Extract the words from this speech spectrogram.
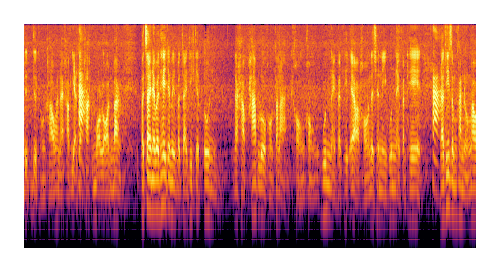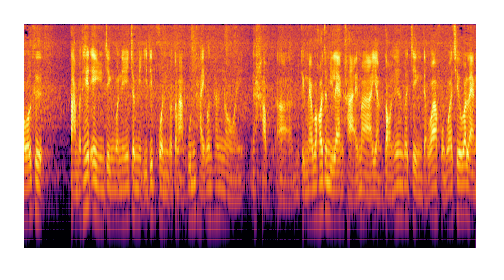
หยุดหยุดของเขาอะนะครับอยากจะค่ะพักบอลร้อนบ้าง ปัจจัยในประเทศจะเป็นปัจจัยที่กระตุ้นนะครับภาพรวมของตลาดของของหุ้นในประเทศเอ่อของดัชนีหุ้นในประเทศค่ะและที่สำคัญของเราก็คือต่างประเทศเองจริง ๆ วันนี้จะมีอิทธิพลกับตลาดหุ้นไทยค่อนข้างน้อยนะครับอ่าถึงแม้ว่าเขาจะมีแรงขายมาอย่างต่อเนื่องก็จริง แต่ว่าผมว่าเชื่อว่าแรง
